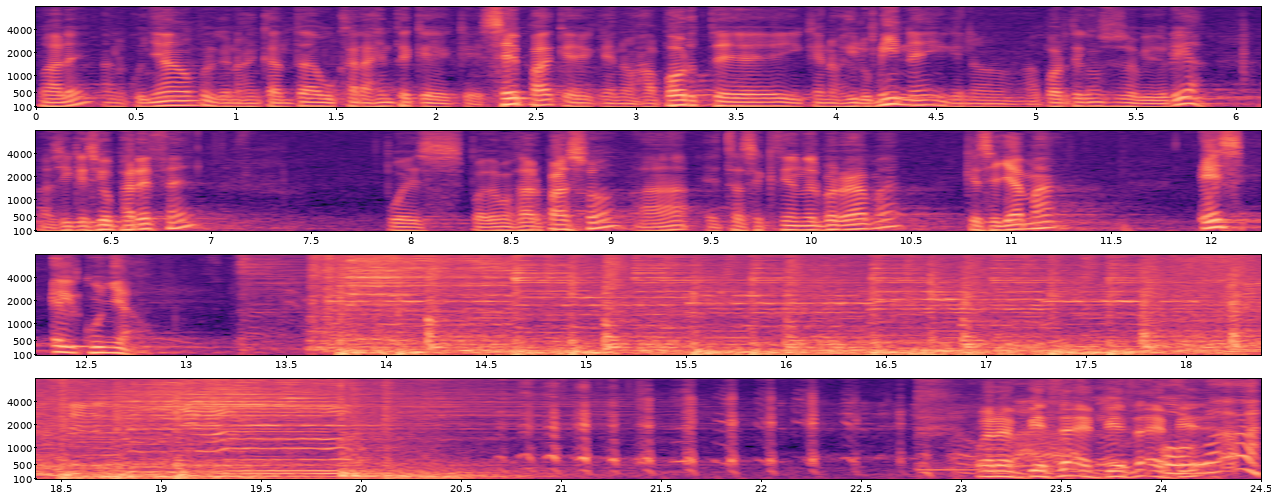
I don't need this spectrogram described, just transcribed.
¿vale? Al cuñado, porque nos encanta buscar a gente que, que sepa, que, que nos aporte y que nos ilumine y que nos aporte con su sabiduría. Así que si os parece, pues podemos dar paso a esta sección del programa que se llama Es el cuñado. Bueno, empieza, empieza, empieza. Hola.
